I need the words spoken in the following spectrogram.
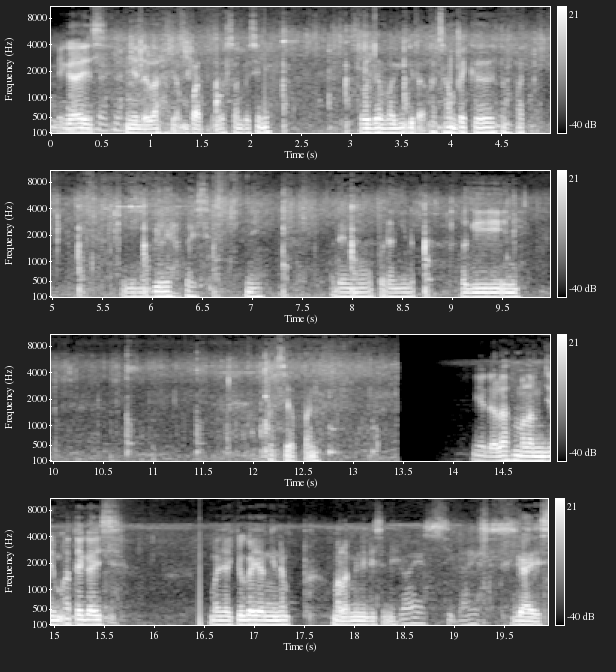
Oke guys, ini adalah jam 4 Kalau sampai sini. Satu jam lagi kita akan sampai ke tempat ini mobil ya guys. Nih, ada yang mau pada nginep lagi ini. Persiapan. Ini adalah malam Jumat ya guys. Banyak juga yang nginep malam ini di sini. guys guys Guys.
